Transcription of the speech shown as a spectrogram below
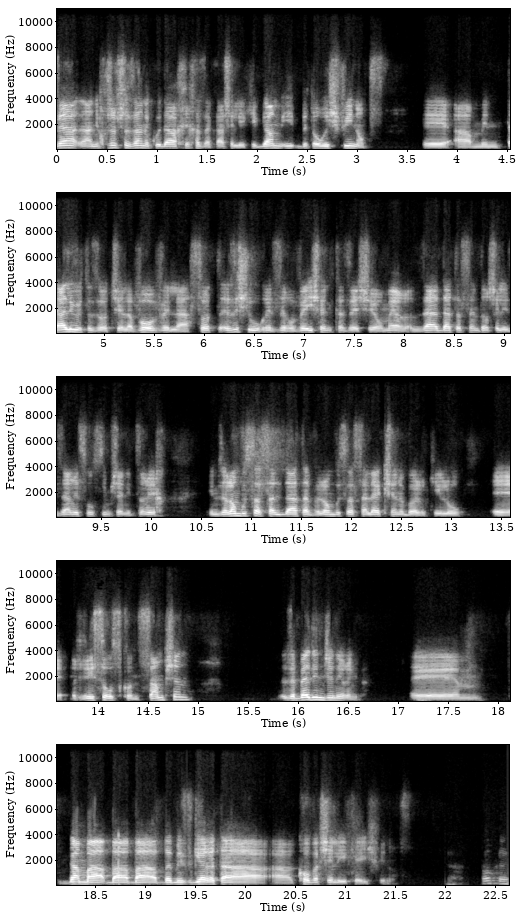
ואני חושב שזו הנקודה הכי חזקה שלי, כי גם בתור איש FinOps, אה, המנטליות הזאת של לבוא ולעשות איזשהו reservation כזה שאומר, זה ה data center שלי, זה הריסורסים שאני צריך, אם זה לא מבוסס על דאטה ולא מבוסס על actionable, כאילו resource consumption, זה bad engineering. Uh, גם במסגרת הכובע שלי כאיש פיננס. אוקיי.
